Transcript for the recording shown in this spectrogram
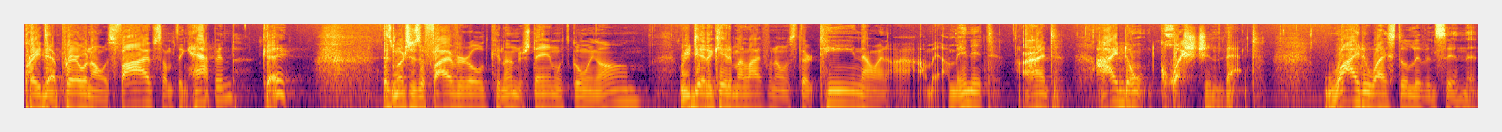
prayed that prayer when I was five. Something happened. Okay, as much as a five-year-old can understand what's going on. Rededicated my life when I was 13. Now I, I'm in it. All right. I don't question that. Why do I still live in sin then?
